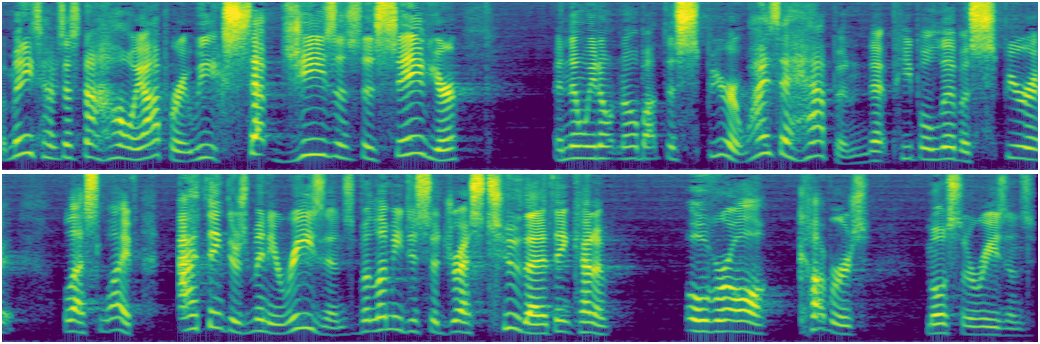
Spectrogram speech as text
But many times that's not how we operate. We accept Jesus as Savior, and then we don't know about the Spirit. Why does it happen that people live a Spirit less life? I think there's many reasons, but let me just address two that I think kind of overall covers most of the reasons.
